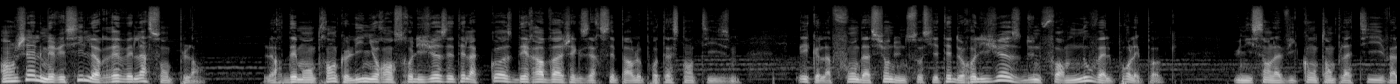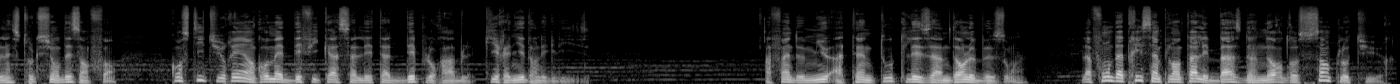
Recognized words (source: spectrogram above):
Angèle Mérissi leur révéla son plan, leur démontrant que l'ignorance religieuse était la cause des ravages exercés par le protestantisme, et que la fondation d'une société de religieuses d'une forme nouvelle pour l'époque, unissant la vie contemplative à l'instruction des enfants, constituerait un remède efficace à l'état déplorable qui régnait dans l'Église. Afin de mieux atteindre toutes les âmes dans le besoin, la fondatrice implanta les bases d'un ordre sans clôture.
